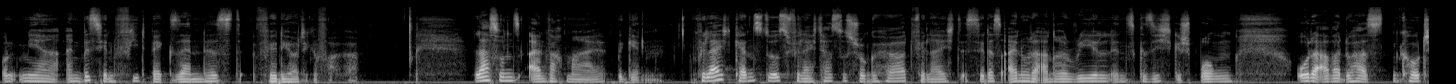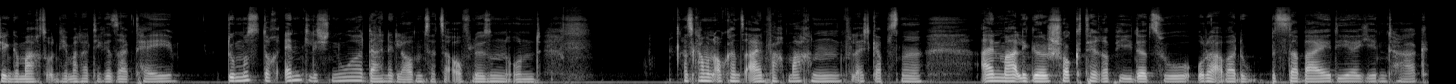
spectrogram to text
und mir ein bisschen Feedback sendest für die heutige Folge. Lass uns einfach mal beginnen. Vielleicht kennst du es, vielleicht hast du es schon gehört, vielleicht ist dir das ein oder andere Reel ins Gesicht gesprungen oder aber du hast ein Coaching gemacht und jemand hat dir gesagt, hey, du musst doch endlich nur deine Glaubenssätze auflösen und das kann man auch ganz einfach machen. Vielleicht gab es eine einmalige Schocktherapie dazu oder aber du bist dabei, dir jeden Tag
